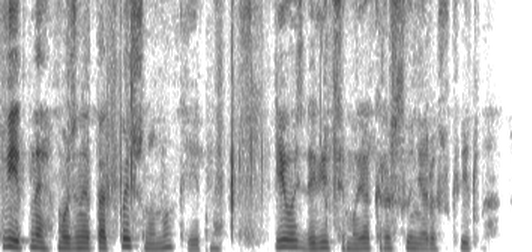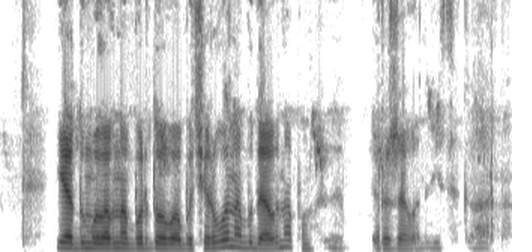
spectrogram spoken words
квітне, може не так пишно, ну квітне. І ось дивіться, моя красуня розквітла. Я думала, вона бордова або червона буде, а вона пом- рожева, дивіться, гарна.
